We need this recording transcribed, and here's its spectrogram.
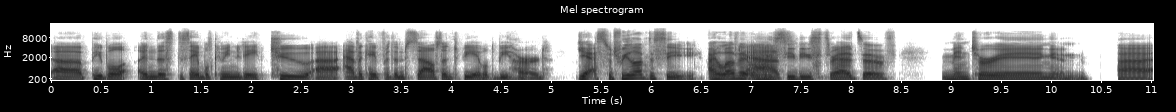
uh, people in this disabled community to uh, advocate for themselves and to be able to be heard. Yes, which we love to see. I love it yes. when we see these threads of mentoring and uh,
